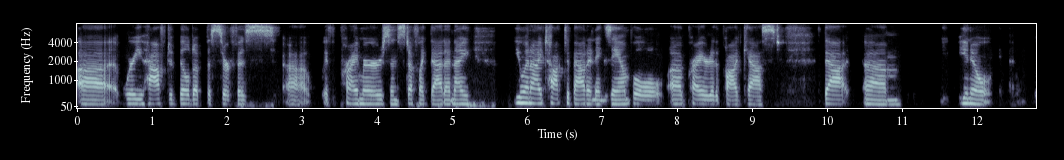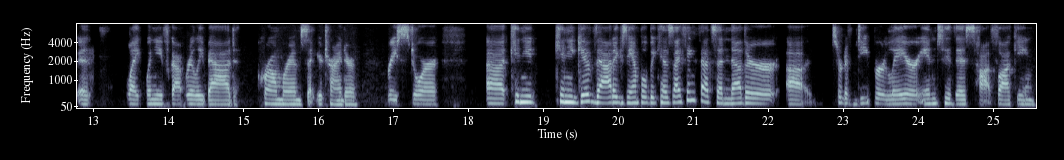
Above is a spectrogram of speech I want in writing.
uh, where you have to build up the surface uh, with primers and stuff like that. And I, you and I talked about an example uh, prior to the podcast that, um, you know, it, like when you've got really bad chrome rims that you're trying to restore. Uh, can you can you give that example? Because I think that's another uh, sort of deeper layer into this hot flocking,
